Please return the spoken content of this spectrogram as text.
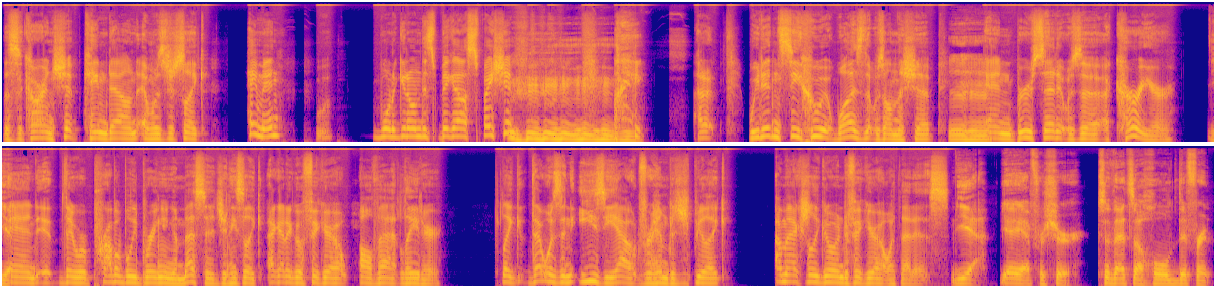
The Sakaran ship came down and was just like, "Hey man, want to get on this big ass spaceship?" like, I don't, we didn't see who it was that was on the ship, Mhm. and Bruce said it was a, a courier, Yeah. and it, they were probably bringing a message. And he's like, "I got to go figure out all that later." Like that was an easy out for him to just be like, "I'm actually going to figure out what that is." Yeah, yeah, yeah, for sure. So that's a whole different.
